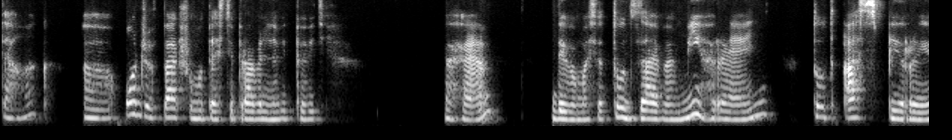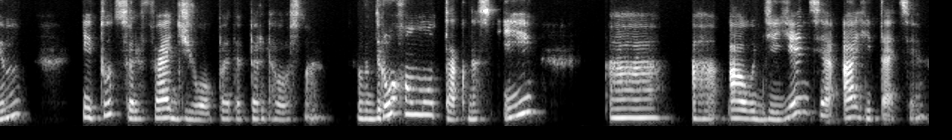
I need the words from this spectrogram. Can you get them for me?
Так, е, отже, в першому тесті правильна відповідь Г. Дивимося, тут зайве мігрень, тут аспірин і тут сольфеджіо перед голосною. В другому, так, у нас і а, а, аудієнція, агітація.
